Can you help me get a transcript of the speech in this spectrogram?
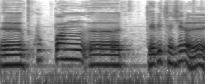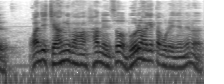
에, 국방, 어, 대비 태세를 완전히 재확립하면서 뭘 하겠다고 그러냐면은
